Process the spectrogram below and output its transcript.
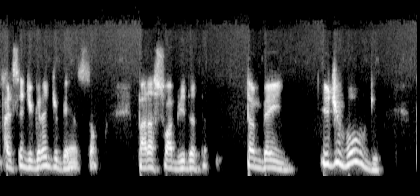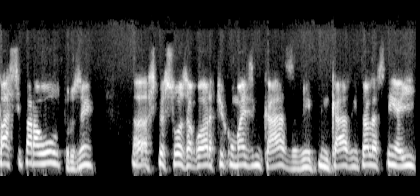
Vai ser de grande bênção para a sua vida também. E divulgue, passe para outros, né? As pessoas agora ficam mais em casa, em casa, então elas têm aí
